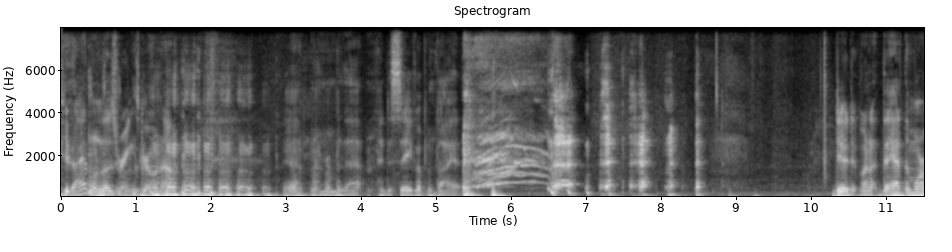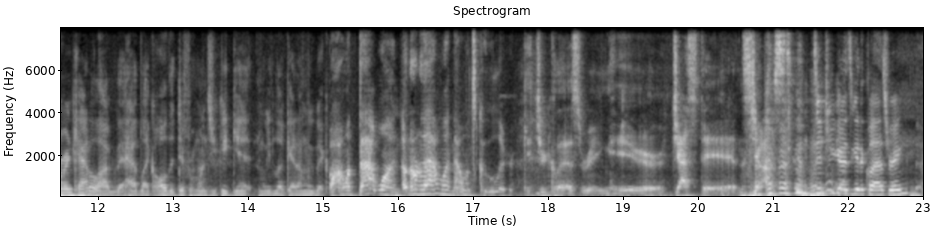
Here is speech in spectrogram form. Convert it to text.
dude, I had one of those rings growing up. yeah, I remember that. had to save up and buy it. Dude, when I, they had the Mormon catalog that had like all the different ones you could get, and we'd look at them, we'd be like, "Oh, I want that one. Oh, no, no, that one. That one's cooler." Get your class ring here, Justin. Just, did you guys get a class ring? No,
